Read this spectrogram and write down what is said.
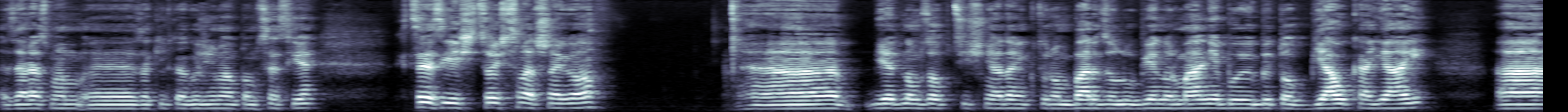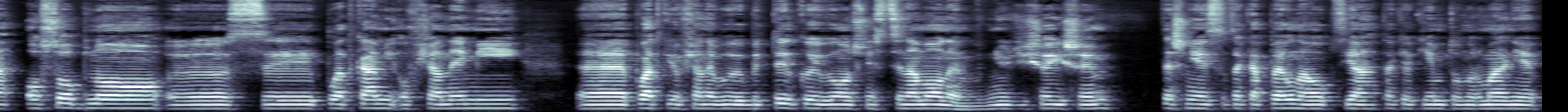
zaraz mam, e, za kilka godzin mam tą sesję, chcę zjeść coś smacznego. E, jedną z opcji śniadań, którą bardzo lubię, normalnie byłyby to białka jaj, osobno e, z płatkami owsianymi. E, płatki owsiane byłyby tylko i wyłącznie z cynamonem. W dniu dzisiejszym też nie jest to taka pełna opcja, tak jak jem to normalnie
